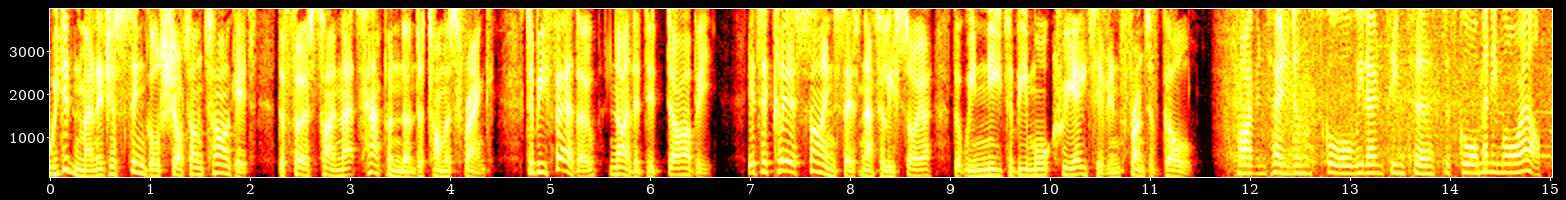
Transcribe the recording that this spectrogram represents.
We didn't manage a single shot on target, the first time that's happened under Thomas Frank. To be fair, though, neither did Derby. It's a clear sign, says Natalie Sawyer, that we need to be more creative in front of goal. If Ivan Toney doesn't score, we don't seem to, to score many more else.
